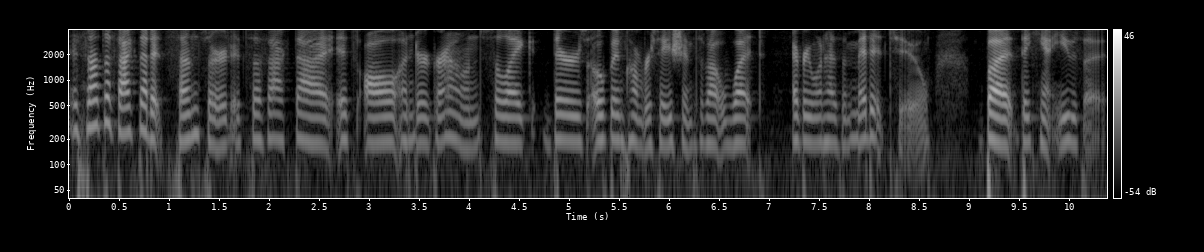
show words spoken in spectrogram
It's not the fact that it's censored, it's the fact that it's all underground. So, like, there's open conversations about what everyone has admitted to, but they can't use it.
